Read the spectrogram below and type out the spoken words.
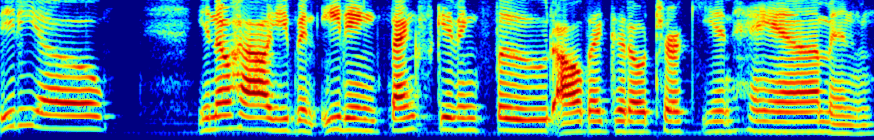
video. You know how you've been eating Thanksgiving food, all that good old turkey and ham and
